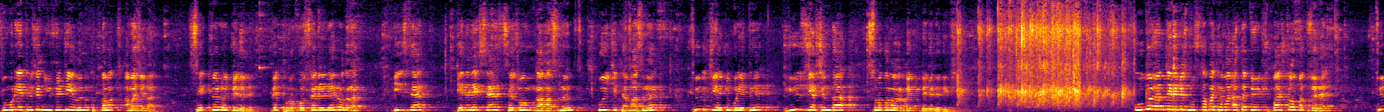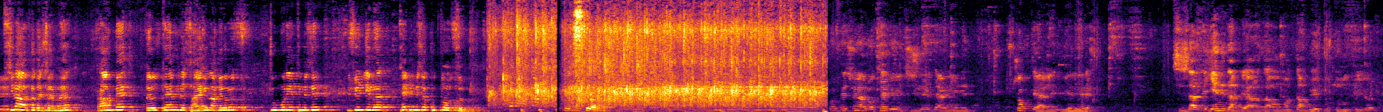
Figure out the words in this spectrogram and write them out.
Cumhuriyetimizin 100. yılını kutlamak amacıyla sektör öncüleri ve profesyonelleri olarak bizler geleneksel sezon galasının bu iki temasını Türkiye Cumhuriyeti 100 yaşında slogan olarak bel- belirledik. Ulu önderimiz Mustafa Kemal Atatürk başta olmak üzere tüm silah arkadaşlarını rahmet, özlem ve saygıyla anıyoruz. Cumhuriyetimizin 100. yılı hepimize kutlu olsun. İstiyorum. Profesyonel Otel Yöneticileri Derneği'nin çok değerli üyeleri, sizlerle yeniden bir arada olmaktan büyük mutluluk duyuyorum.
